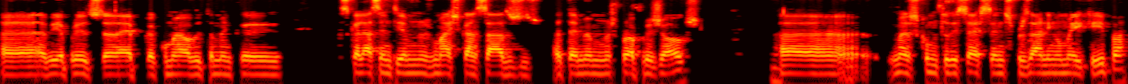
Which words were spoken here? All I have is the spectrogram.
Uh, havia períodos da época, como é óbvio também, que que se calhar sentíamos-nos mais cansados até mesmo nos próprios jogos. Uh, mas como tu disseste, sem desprezar nenhuma equipa,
